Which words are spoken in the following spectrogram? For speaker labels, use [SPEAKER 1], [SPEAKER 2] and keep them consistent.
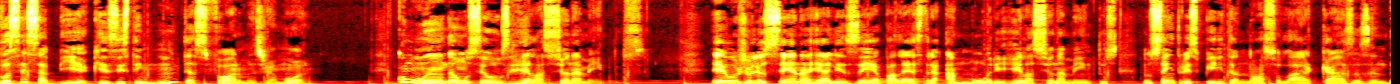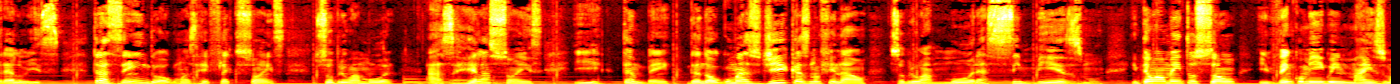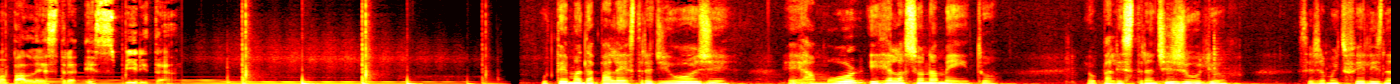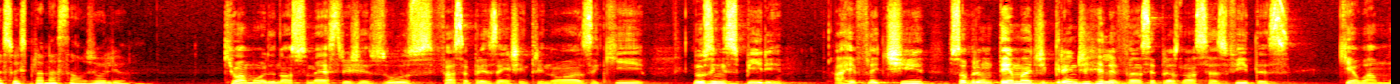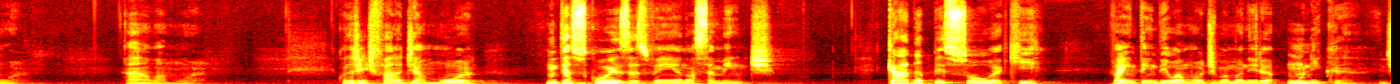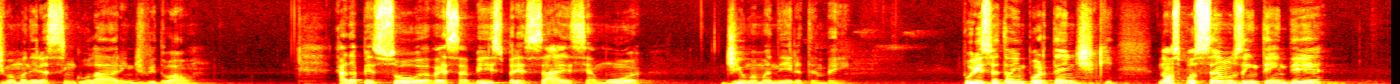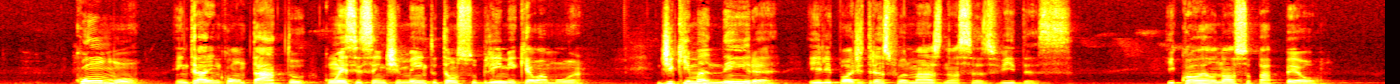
[SPEAKER 1] Você sabia que existem muitas formas de amor? Como andam os seus relacionamentos? Eu, Júlio Sena, realizei a palestra Amor e Relacionamentos no Centro Espírita Nosso Lar Casas André Luiz, trazendo algumas reflexões sobre o amor, as relações e também dando algumas dicas no final sobre o amor a si mesmo. Então aumenta o som e vem comigo em mais uma palestra espírita.
[SPEAKER 2] O tema da palestra de hoje é Amor e Relacionamento. É o palestrante Júlio. Seja muito feliz na sua explanação, Júlio.
[SPEAKER 1] Que o amor do nosso Mestre Jesus faça presente entre nós e que nos inspire a refletir sobre um tema de grande relevância para as nossas vidas, que é o amor. Ah, o amor. Quando a gente fala de amor, muitas coisas vêm à nossa mente. Cada pessoa aqui vai entender o amor de uma maneira única, de uma maneira singular, individual. Cada pessoa vai saber expressar esse amor de uma maneira também. Por isso é tão importante que nós possamos entender como entrar em contato com esse sentimento tão sublime que é o amor. De que maneira ele pode transformar as nossas vidas e qual é o nosso papel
